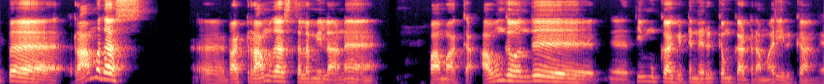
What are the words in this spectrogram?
இப்போ ராமதாஸ் டாக்டர் ராமதாஸ் தலைமையிலான பாமக அவங்க வந்து திமுக கிட்ட நெருக்கம் காட்டுற மாதிரி இருக்காங்க.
